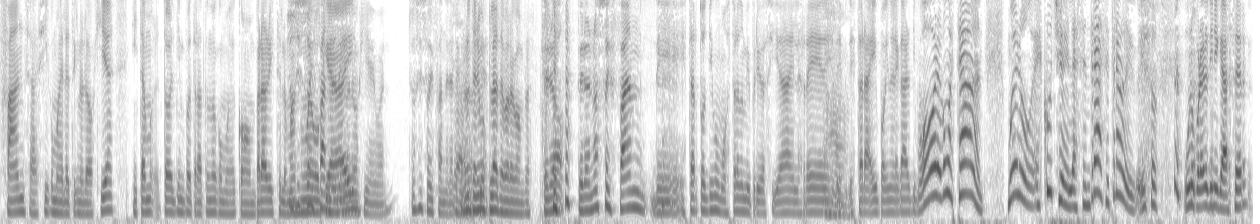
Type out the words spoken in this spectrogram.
fans así como de la tecnología, ni estamos todo el tiempo tratando como de comprar, viste, lo Yo más sí soy nuevo fan que de la hay. tecnología igual. Yo sí soy fan de la Claro, Pero no tenemos tecnología. plata para comprar. Pero, pero no soy fan de estar todo el tiempo mostrando mi privacidad en las redes, de, de estar ahí poniéndole cara, tipo, hola, ¿cómo están? Bueno, escuchen, las entradas están... Eso uno por ahí lo tiene que hacer,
